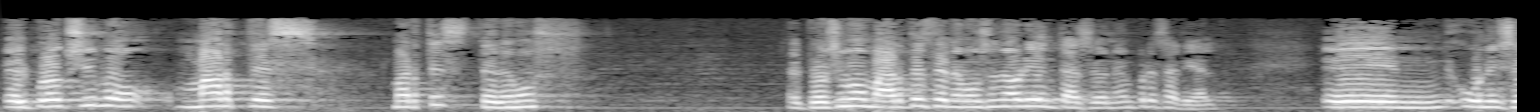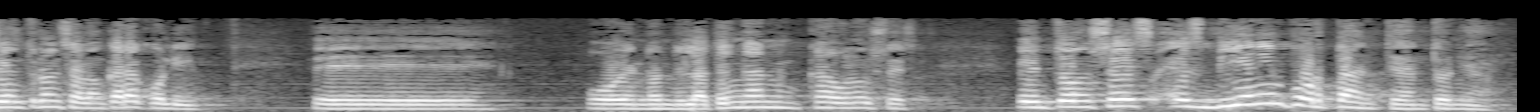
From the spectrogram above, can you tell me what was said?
el próximo martes, martes tenemos, el próximo martes tenemos una orientación empresarial en Unicentro, en el Salón Caracolí, eh, o en donde la tengan cada uno de ustedes. Entonces, es bien importante, Antonio,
